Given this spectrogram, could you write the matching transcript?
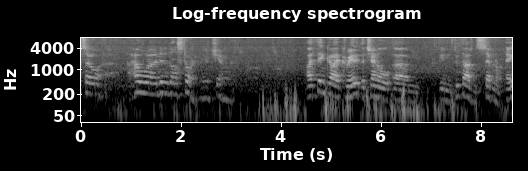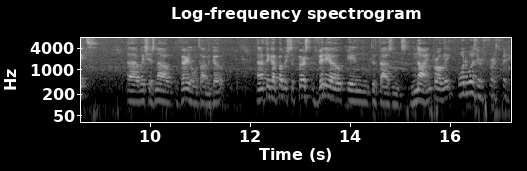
So, uh, how uh, did it all start your channel? I think I created the channel um, in 2007 or 8, uh, which is now a very long time ago. And I think I published the first video in 2009 probably. What was your first video?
